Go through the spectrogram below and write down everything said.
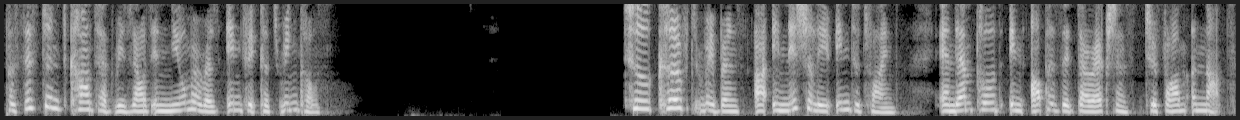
Persistent contact results in numerous intricate wrinkles. Two curved ribbons are initially intertwined and then pulled in opposite directions to form a knot.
